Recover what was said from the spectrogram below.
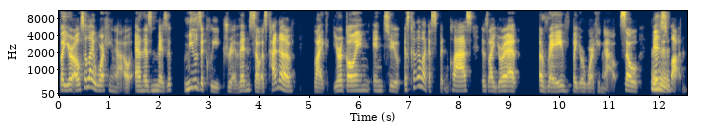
But you're also like working out and it's music musically driven. So it's kind of like you're going into it's kind of like a spin class. It's like you're at a rave, but you're working out. So mm-hmm. it's fun.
